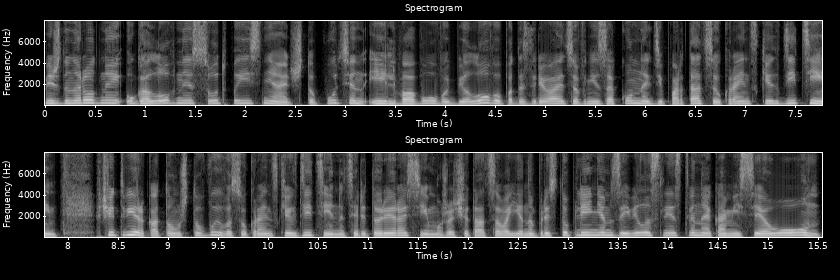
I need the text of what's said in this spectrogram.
Международный уголовный суд поясняет, что Путин и Львовова-Белова подозреваются в незаконной депортации украинских детей. В четверг о том, что вывоз украинских детей на территории России может считаться военным преступлением, заявила Следственная комиссия ООН.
